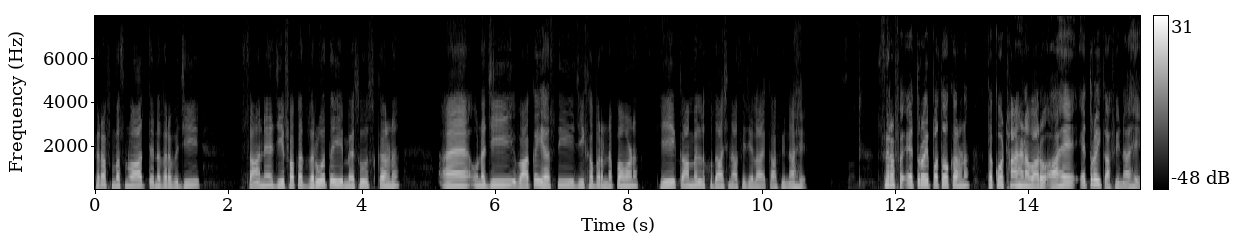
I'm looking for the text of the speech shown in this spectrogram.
सिर्फ़ु मसनूआत ते नज़र विझी साने जी फ़क़ति ज़रूरत ई महिसूसु करणु ऐं वाक़ई हस्ती जी ख़बर न पवणु ही कामिल ख़ुदाशनासी नासी जे लाइ काफ़ी न आहे सिर्फ़ु एतिरो ई पतो करणु त कोठाहिण वारो आहे एतिरो ई काफ़ी न आहे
